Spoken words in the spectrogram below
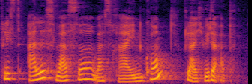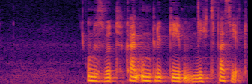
fließt alles Wasser, was reinkommt, gleich wieder ab. Und es wird kein Unglück geben, nichts passiert.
